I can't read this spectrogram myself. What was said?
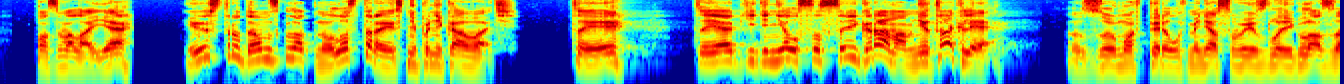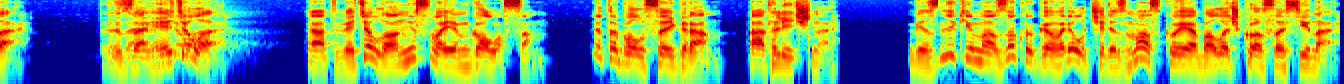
– позвала я и с трудом сглотнула, стараясь не паниковать. «Ты... ты объединился с Эйграмом, не так ли?» Зума вперил в меня свои злые глаза. «Ты заметила?» Ответил он не своим голосом. Это был Сейграм. Отлично. Безликий Мазоку говорил через маску и оболочку ассасина.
